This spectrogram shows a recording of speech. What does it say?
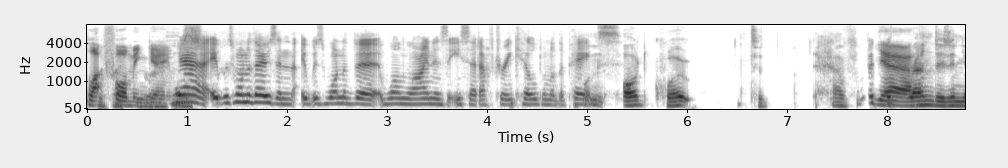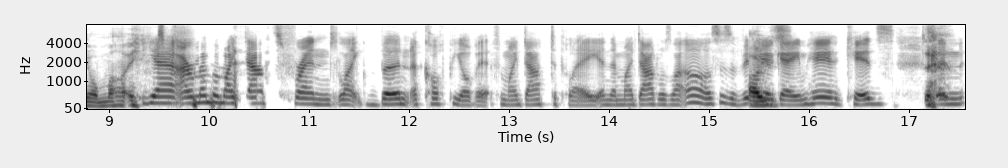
platforming games. Yeah, it was one of those, and it was one of the one liners that he said after he killed one of the What an pigs. odd quote to have Yeah. branded in your mind. Yeah, I remember my dad's friend like burnt a copy of it for my dad to play, and then my dad was like, "Oh, this is a video s- game. Here, kids." And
